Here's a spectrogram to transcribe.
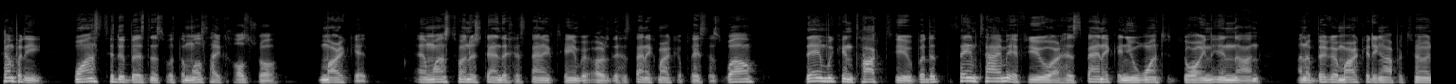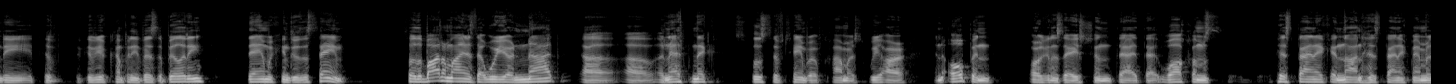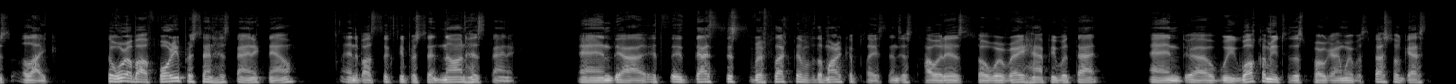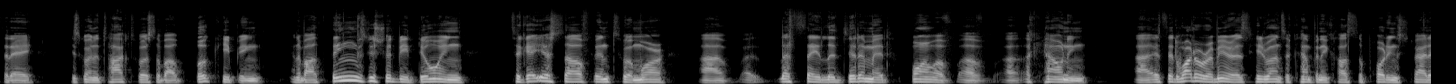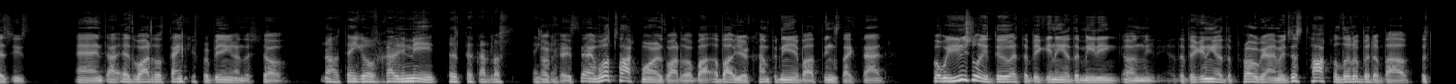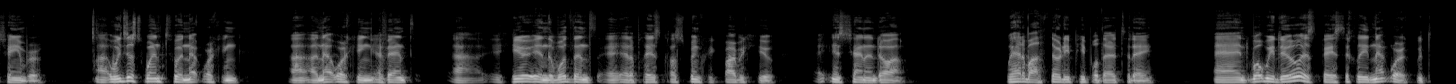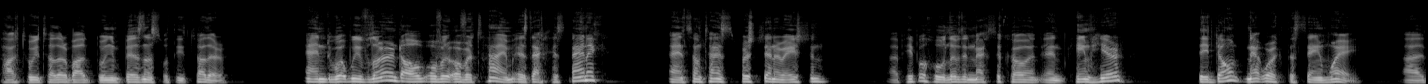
company wants to do business with the multicultural market and wants to understand the Hispanic chamber or the Hispanic marketplace as well, then we can talk to you. But at the same time, if you are Hispanic and you want to join in on, on a bigger marketing opportunity to, to give your company visibility, then we can do the same. So the bottom line is that we are not uh, uh, an ethnic exclusive chamber of commerce. We are an open organization that, that welcomes Hispanic and non Hispanic members alike. So we're about 40% Hispanic now and about 60% non Hispanic and uh, it's it, that's just reflective of the marketplace and just how it is. So we're very happy with that, and uh, we welcome you to this program. We have a special guest today. He's going to talk to us about bookkeeping and about things you should be doing to get yourself into a more, uh, let's say, legitimate form of, of uh, accounting. Uh, it's Eduardo Ramirez. He runs a company called Supporting Strategies. And uh, Eduardo, thank you for being on the show. No, thank you for having me, Dr. Carlos. Thank okay, so, and we'll talk more, Eduardo, about, about your company, about things like that. What we usually do at the beginning of the meeting, uh, meeting, at the beginning of the program, is just talk a little bit about the chamber. Uh, we just went to a networking, uh, a networking event uh, here in the Woodlands at a place called Spring Creek Barbecue in Shenandoah. We had about 30 people there today. And what we do is basically network. We talk to each other about doing business with each other. And what we've learned all over over time is that Hispanic and sometimes first generation uh, people who lived in Mexico and, and, came here, they don't network the same way. Uh,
